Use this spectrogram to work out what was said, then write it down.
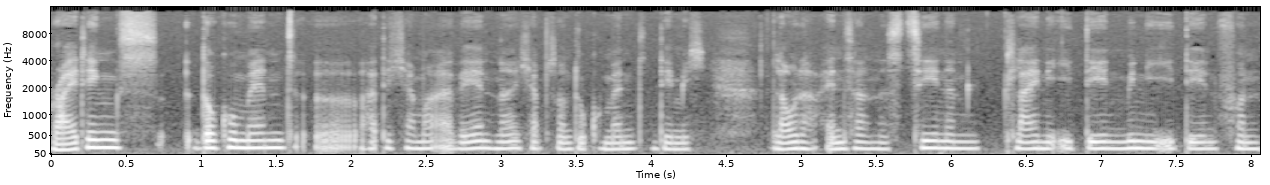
Writings-Dokument äh, hatte ich ja mal erwähnt, ne? ich habe so ein Dokument, in dem ich lauter einzelne Szenen, kleine Ideen, Mini-Ideen von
